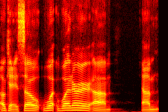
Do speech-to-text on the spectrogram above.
Okay. So what what are um um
